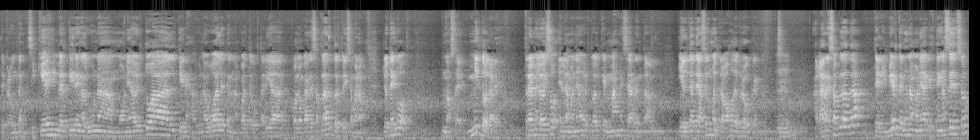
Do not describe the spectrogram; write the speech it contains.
te preguntan si quieres invertir en alguna moneda virtual, tienes alguna wallet en la cual te gustaría colocar esa plata, entonces te dicen, bueno, yo tengo, no sé, mil dólares, tráemelo eso en la moneda virtual que más me sea rentable. Y él te, te hace como el trabajo de broker. Ujú. Agarra esa plata, te la invierte en una moneda que esté en ascenso,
